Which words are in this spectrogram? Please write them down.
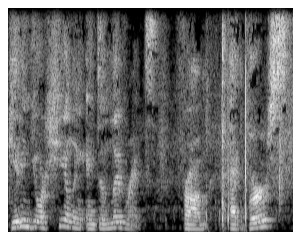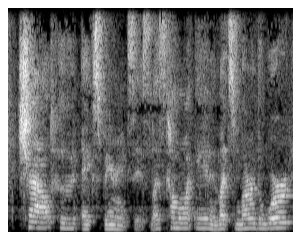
getting your healing and deliverance from adverse childhood experiences. Let's come on in and let's learn the Word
